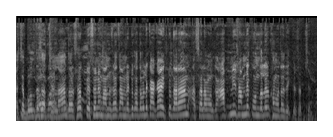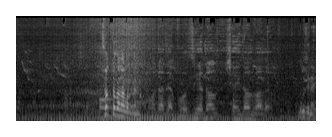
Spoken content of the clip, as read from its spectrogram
আচ্ছা বলতে চাচ্ছেন না। দর্শক পেছনে মানুষ আছে আমরা একটু কথা বলি। কাকা একটু দাঁড়ান। আসসালামু আলাইকুম। আপনি সামনে কোন দলের ক্ষমতা দেখতে চাচ্ছেন? সত্য কথা বলবেন। ক্ষমতা দেখব। যে দল সেই দল ভালো। বুঝি নাই।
